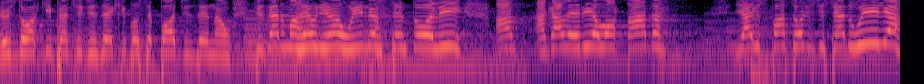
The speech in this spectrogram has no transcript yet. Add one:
Eu estou aqui para te dizer que você pode dizer não. Fizeram uma reunião, William sentou ali, as, a galeria lotada. E aí os pastores disseram: William,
